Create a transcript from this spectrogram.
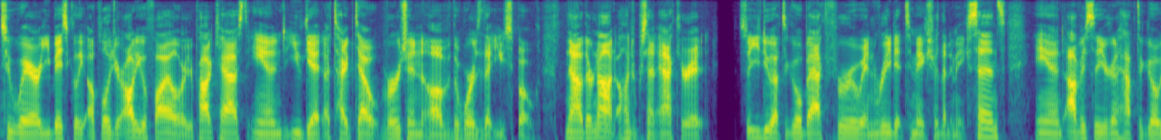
to where you basically upload your audio file or your podcast and you get a typed out version of the words that you spoke. Now, they're not 100% accurate. So you do have to go back through and read it to make sure that it makes sense. And obviously, you're going to have to go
